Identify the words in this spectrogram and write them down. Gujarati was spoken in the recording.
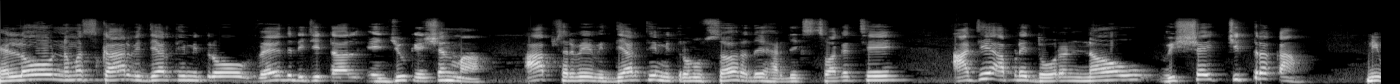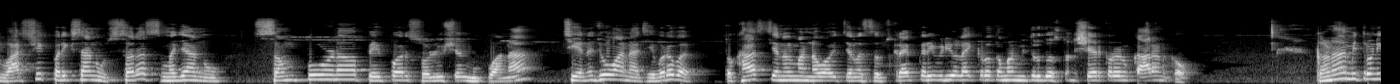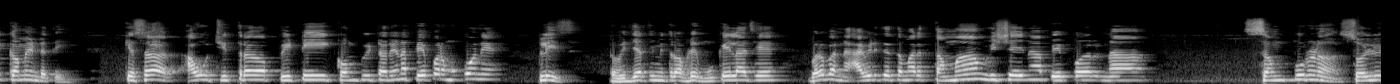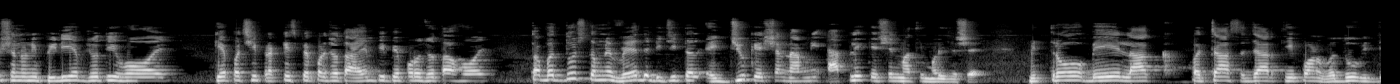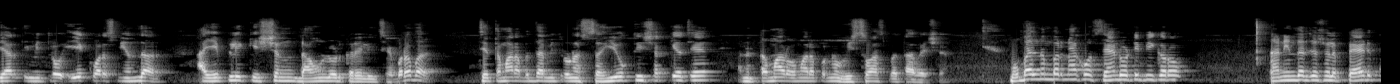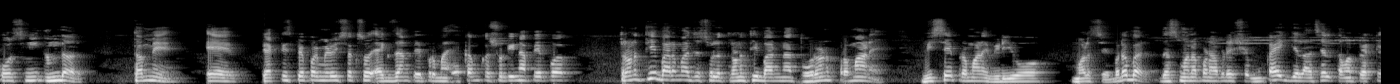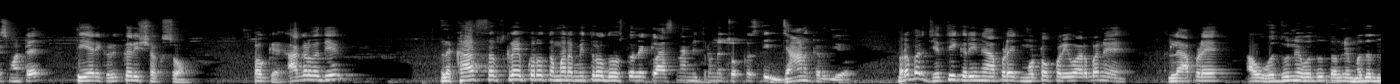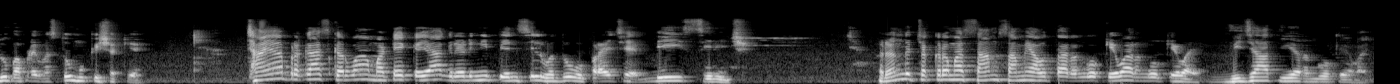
હેલો, નમસ્કાર વિદ્યાર્થી મિત્રો. વેદ ડિજિટલ એજ્યુકેશનમાં આપ સર્વે વિદ્યાર્થી મિત્રોનું સહૃદય હાર્દિક સ્વાગત છે. આજે આપણે ધોરણ નવ, વિષય ચિત્રકામની વાર્ષિક પરીક્ષાનું સરસ મજાનું સંપૂર્ણ પેપર સોલ્યુશન મૂકવાના છીએ અને જોવાના છે બરાબર? તો ખાસ ચેનલમાં નવા હોય ચેનલ સબસ્ક્રાઇબ કરી, વીડિયો લાઈક કરો, તમારા મિત્રો, દોસ્તોને શેર કરો, એનું કારણ કહો. ઘણા મિત્રોની કમેન્ટ હતી કે સર, આવું ચિત્ર પીટી કોમ્પ્યુટર, એના પેપર મૂકો ને, પ્લીઝ. તો વિદ્યાર્થી મિત્રો, આપણે મૂકેલા છે. બરોબર ને? આવી રીતે તમારે તમામ વિષયના પેપરના સંપૂર્ણ સોલ્યુશનોની પીડીએફ જોતી હોય, કે પછી પ્રેક્ટિસ પેપર જોતા આઈએમપી પેપરો જોતા હોય, તો બધું જ તમને વેદ ડિજિટલ એજ્યુકેશન નામની એપ્લિકેશનમાંથી મળી જશે. મિત્રો, બે લાખ પચાસ હજારથી પણ વધુ વિદ્યાર્થી મિત્રો એક વર્ષની અંદર આ એપ્લિકેશન ડાઉનલોડ કરેલી છે, બરાબર? જે તમારા બધા મિત્રોના સહયોગથી શક્ય છે અને તમારો અમારા પરનો વિશ્વાસ બતાવે છે. મોબાઈલ નંબર નાખો સેન્ડ ઓટીપી કરો. આની અંદર જશો એટલે પેડ કોર્સની અંદર તમે એ પ્રેક્ટિસ પેપર મેળવી શકશો એક્ઝામ પેપરમાં એકમ કસોટીના પેપર ત્રણથી બારમાં જશો એટલે ત્રણથી બારના ધોરણ પ્રમાણે, વિષય પ્રમાણે વીડિયો મળશે, બરાબર? દસમાના પણ આપણે મુકાઈ ગયેલા છે, એટલે તમે પ્રેક્ટિસ માટે તૈયારી કરી શકશો. ઓકે આગળ વધીએ. એટલે ખાસ સબસ્ક્રાઇબ કરો તમારા મિત્રો, દોસ્તોને ક્લાસના મિત્રોને ચોક્કસથી જાણ કરી દો. બરાબર? જેથી કરીને આપણે એક મોટો પરિવાર બને, એટલે આપણે આવું વધુ ને વધુ તમને મદદરૂપ આપણે વસ્તુ મૂકી શકીએ. છાયા પ્રકાશ કરવા માટે કયા ગ્રેડની પેન્સિલ વધુ વપરાય છે? બી સિરીઝ રંગચક્રમાં સામ સામે આવતા રંગો કેવા રંગો કહેવાય? વિજાતીય રંગો કહેવાય.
